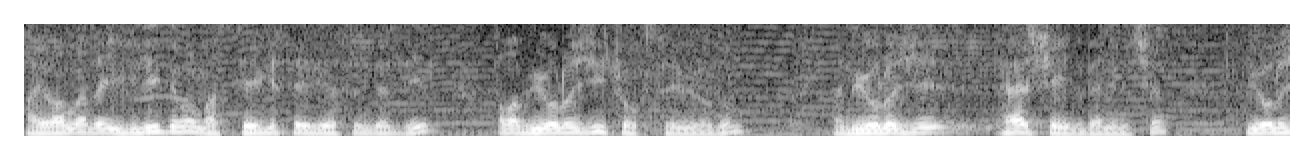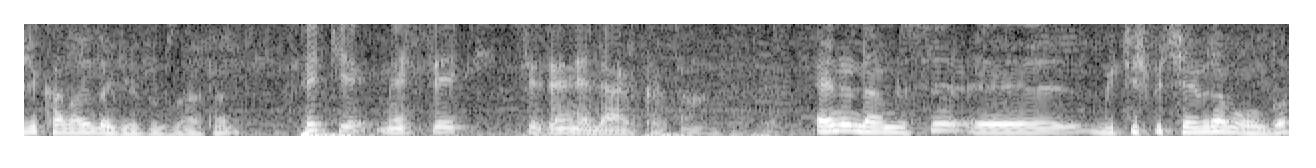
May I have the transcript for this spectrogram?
Hayvanlarla ilgiliydim ama sevgi seviyesinde değil. Ama biyolojiyi çok seviyordum. Yani biyoloji her şeydi benim için. Biyoloji kanalıyla girdim zaten. Peki meslek size neler kazandırdı? En önemlisi e, müthiş bir çevrem oldu.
